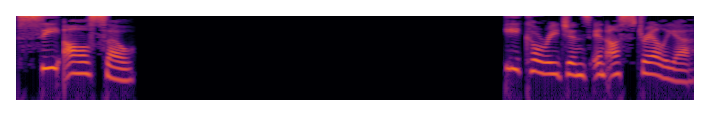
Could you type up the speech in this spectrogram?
See also Ecoregions in Australia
